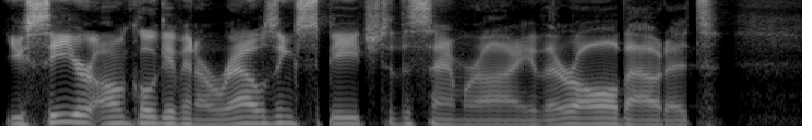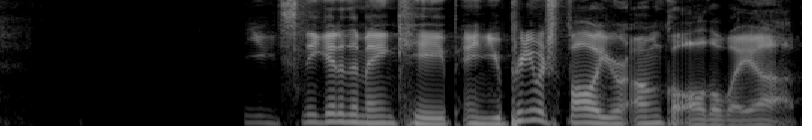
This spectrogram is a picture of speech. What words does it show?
You see your uncle giving a rousing speech to the samurai. They're all about it. You sneak into the main keep and you pretty much follow your uncle all the way up.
